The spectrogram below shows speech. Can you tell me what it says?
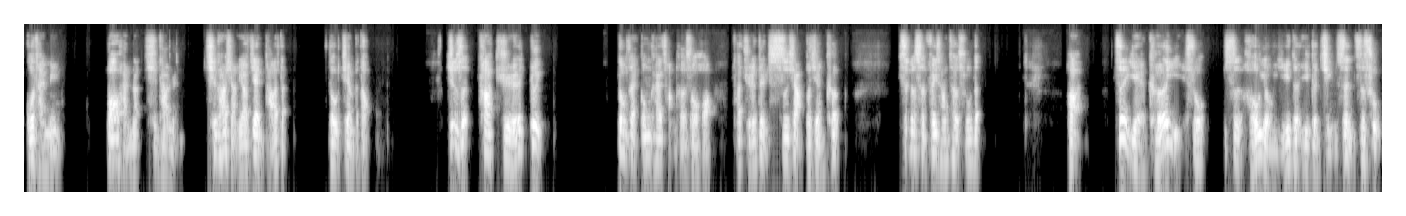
郭台铭，包含了其他人，其他想要见他的都见不到，就是他绝对都在公开场合说话，他绝对私下不见客，这个是非常特殊的，啊，这也可以说是侯友谊的一个谨慎之处。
